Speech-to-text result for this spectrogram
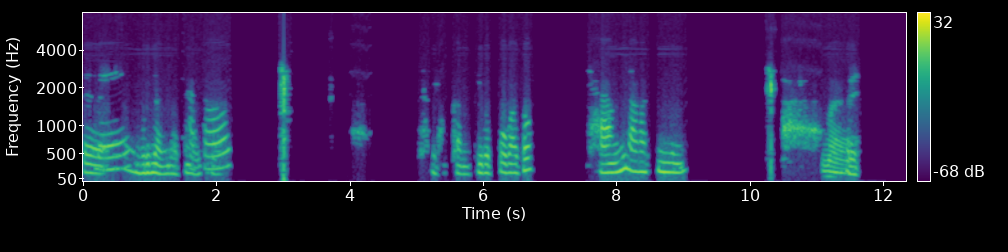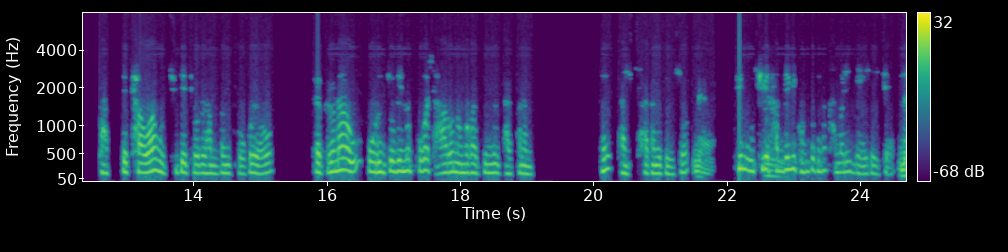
셋, 에, 넷, 무림이 아닌가 생각이. 다섯, 약간 뒤로 뽑아서 장이 나갈 수 있는 네. 네. 좌측 차와 우측의 조를 한번 보고요. 자, 그러나 오- 오른쪽에 있는 포가 좌로 넘어갈 수 있는 발판은 네? 잠시 차단이 되죠. 네. 지금 우측에 음. 삼백이 거기서 그냥 가만히 내려 있죠. 네.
